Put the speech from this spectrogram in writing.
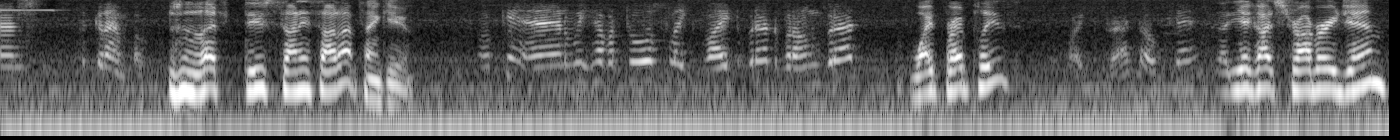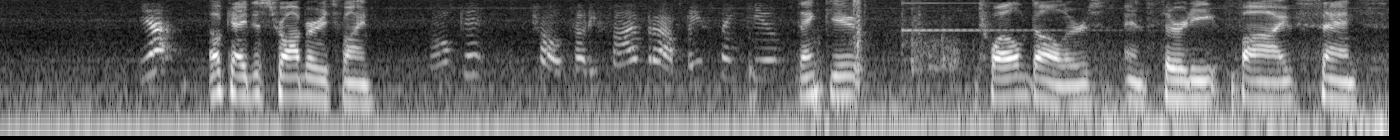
and scramble. Let's do sunny side up, thank you. Okay. And we have a toast like white bread, brown bread, White bread, please? white bread. Okay. Uh, You got strawberry jam? Yeah. Okay, just strawberries fine. Okay. 12.35 drop, please. Thank you. Thank you. $12.35.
